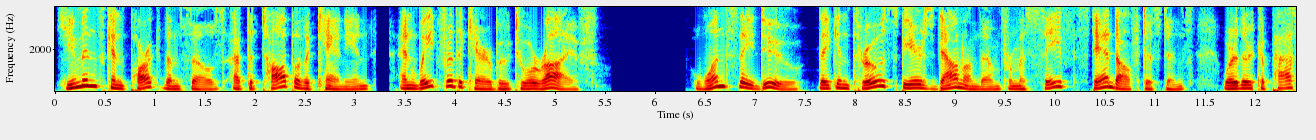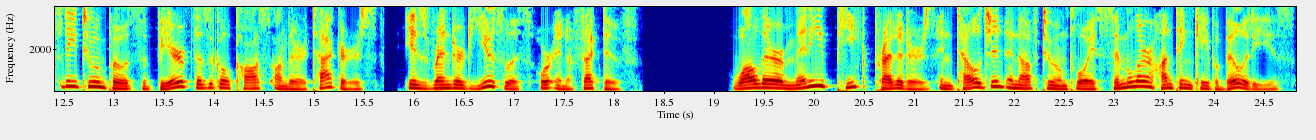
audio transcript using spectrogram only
humans can park themselves at the top of a canyon and wait for the caribou to arrive. Once they do, they can throw spears down on them from a safe standoff distance where their capacity to impose severe physical costs on their attackers is rendered useless or ineffective. While there are many peak predators intelligent enough to employ similar hunting capabilities,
